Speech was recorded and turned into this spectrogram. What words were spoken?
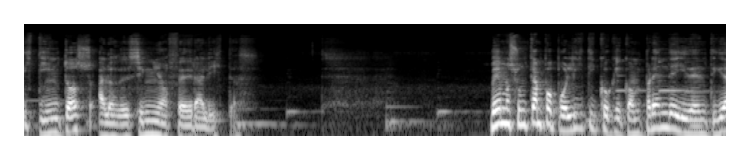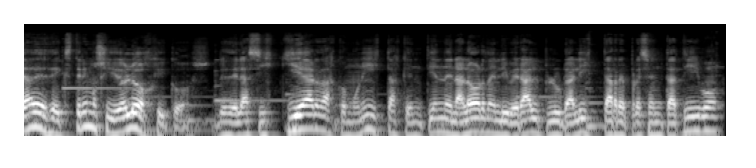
distintos a los designios federalistas. Vemos un campo político que comprende identidades de extremos ideológicos, desde las izquierdas comunistas que entienden al orden liberal pluralista representativo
